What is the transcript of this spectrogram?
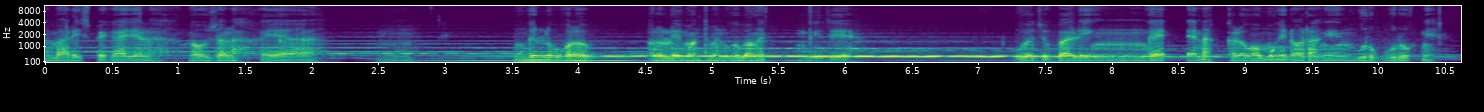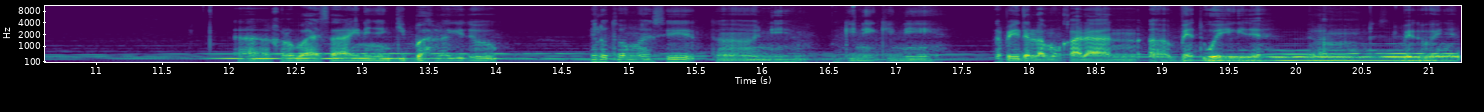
sama respect aja lah. Nggak usah lah kayak hmm, mungkin lo kalau kalau lo emang teman gue banget gitu ya. Gue tuh paling nggak enak kalau ngomongin orang yang buruk-buruknya. Nah, kalau bahasa ininya gibah lah gitu. Ya lo tau gak sih uh, ini begini-gini tapi dalam keadaan uh, bad way gitu ya dalam bad way-nya.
